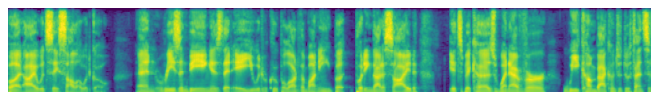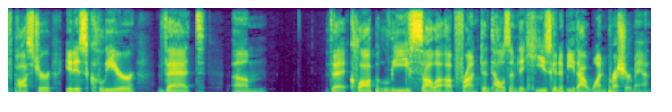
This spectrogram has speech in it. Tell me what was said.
but I would say Salah would go. And reason being is that A, you would recoup a lot of the money, but putting that aside, it's because whenever we come back into defensive posture, it is clear that um, that Klopp leaves Salah up front and tells him that he's going to be that one pressure man.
